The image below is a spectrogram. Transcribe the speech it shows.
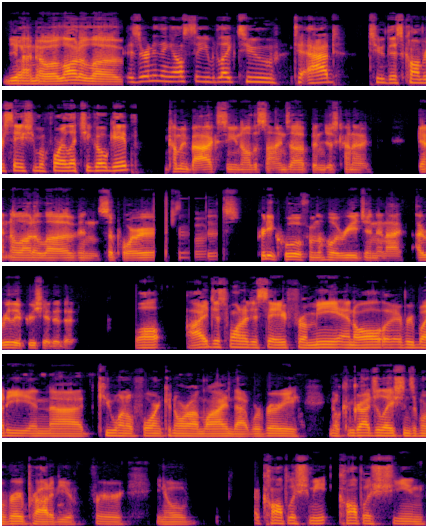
yeah, no, a lot of love. Is there anything else that you would like to to add to this conversation before I let you go, Gabe? Coming back, seeing all the signs up, and just kind of getting a lot of love and support was pretty cool from the whole region, and I I really appreciated it. Well, I just wanted to say from me and all everybody in uh, Q104 and Kenora Online that we're very, you know, congratulations and we're very proud of you for, you know, accomplishing accomplishing,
